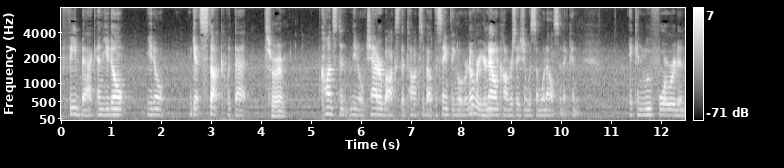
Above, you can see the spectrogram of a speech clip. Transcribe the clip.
feedback and you don't you don't get stuck with that Sure. constant, you know, chatterbox that talks about the same thing over and over. You're now in conversation with someone else and it can it can move forward and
